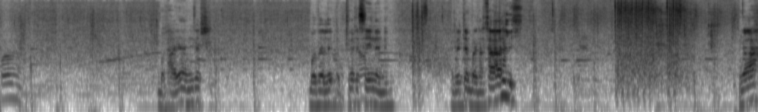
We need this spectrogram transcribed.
Ah. Bahaya anjir. Buat lihat kita ke sini nih. Duitnya banyak kali. Enggak ah.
